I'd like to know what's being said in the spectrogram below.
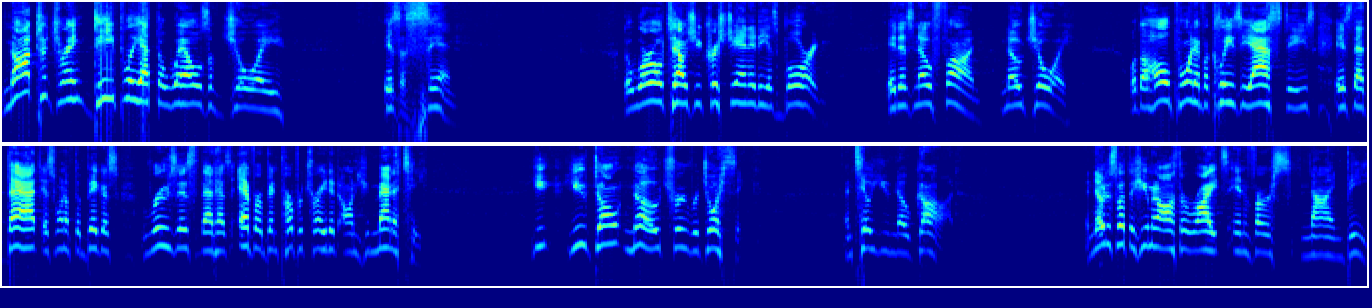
Not to drink deeply at the wells of joy is a sin. The world tells you Christianity is boring, it is no fun, no joy. Well, the whole point of Ecclesiastes is that that is one of the biggest ruses that has ever been perpetrated on humanity. You, you don't know true rejoicing until you know God. And notice what the human author writes in verse 9b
